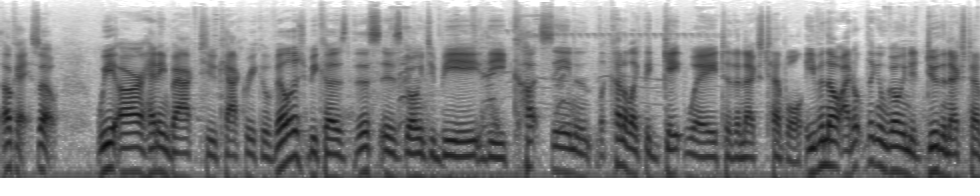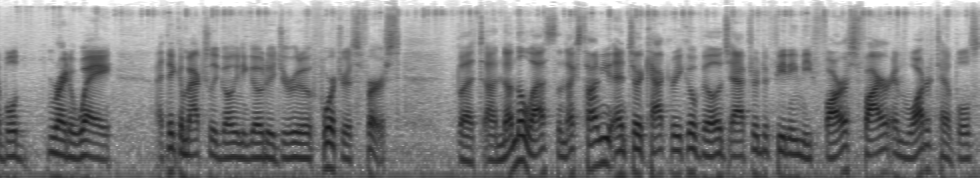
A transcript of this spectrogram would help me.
Okay, so we are heading back to Kakariko Village because this is going to be the cutscene kind of like the gateway to the next temple. Even though I don't think I'm going to do the next temple right away, I think I'm actually going to go to Gerudo Fortress first. But uh, nonetheless, the next time you enter Kakariko Village after defeating the Forest, Fire, and Water temples,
